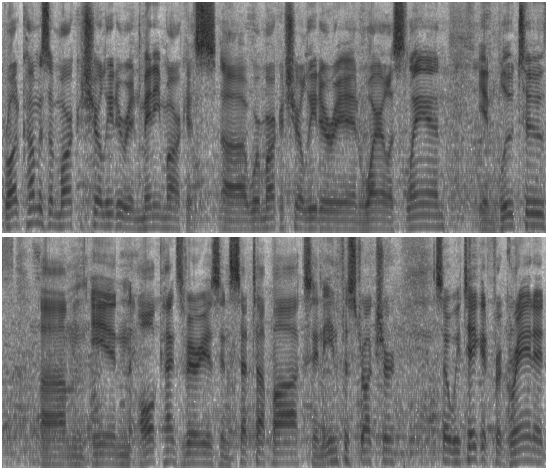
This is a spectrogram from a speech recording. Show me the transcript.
Broadcom is a market share leader in many markets. Uh, we're market share leader in wireless LAN, in Bluetooth, um, in all kinds of areas in set-top box and infrastructure. So we take it for granted,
